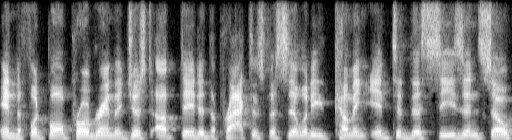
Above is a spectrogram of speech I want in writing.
in the football program. They just updated the practice facility coming into this season. So,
